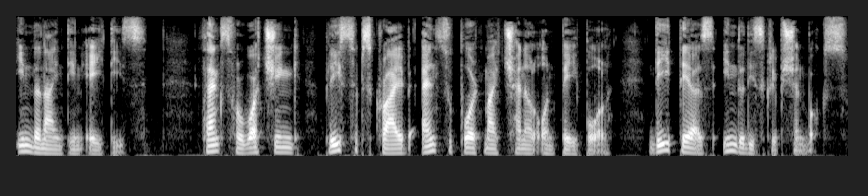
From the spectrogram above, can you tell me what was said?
in the 1980s. Thanks for watching Please subscribe and support my channel on PayPal. Details in the description box.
